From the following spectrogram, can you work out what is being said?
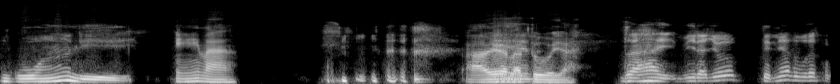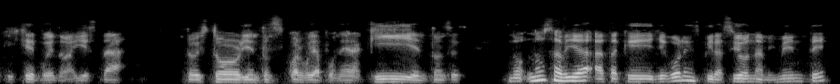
Wally. Eva. A ver, la eh, tuya. Ay, mira, yo tenía dudas porque dije, bueno, ahí está Toy Story, entonces, ¿cuál voy a poner aquí? Entonces, no, no sabía hasta que llegó la inspiración a mi mente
